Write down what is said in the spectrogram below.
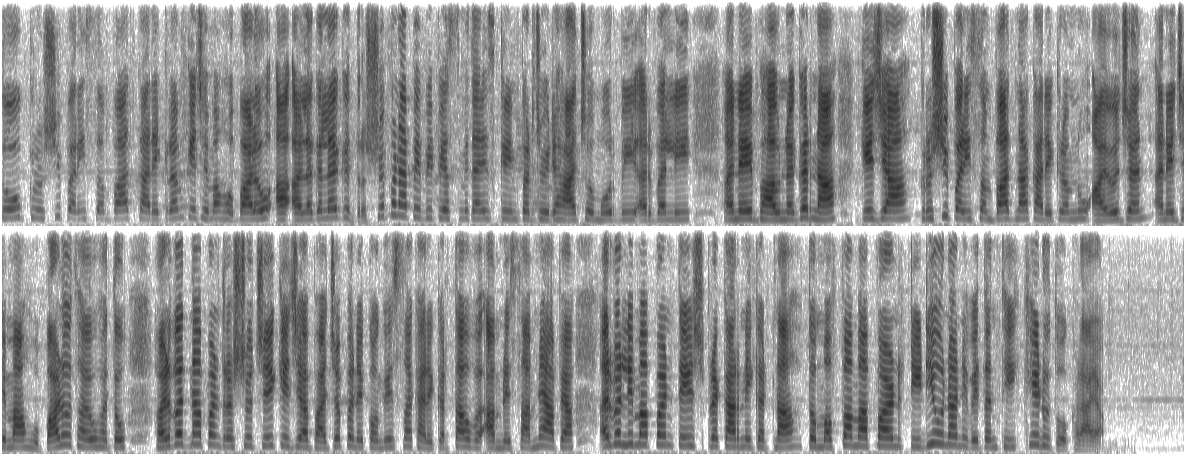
તો કૃષિ પરિસંવાદ કાર્યક્રમ કે જેમાં હોબાળો, આ અલગ અલગ દ્રશ્યો પણ આપ એબીપી અસ્મિતાની સ્ક્રીન પર જોઈ રહ્યા છો. મોરબી, અરવલ્લી અને ભાવનગરના કે જ્યાં કૃષિ પરિસંવાદના કાર્યક્રમનું આયોજન અને જેમાં હોબાળો થયો હતો. હળવદના પણ દ્રશ્યો છે કે જ્યાં ભાજપ અને કોંગ્રેસના કાર્યકર્તાઓ આમને સામને આવ્યા અરવલ્લીમાં પણ તે જ પ્રકારની ઘટના, તો મફ્ફામાં પણ ટીડીઓના નિવેદનથી ખેડૂતો અકળાયા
